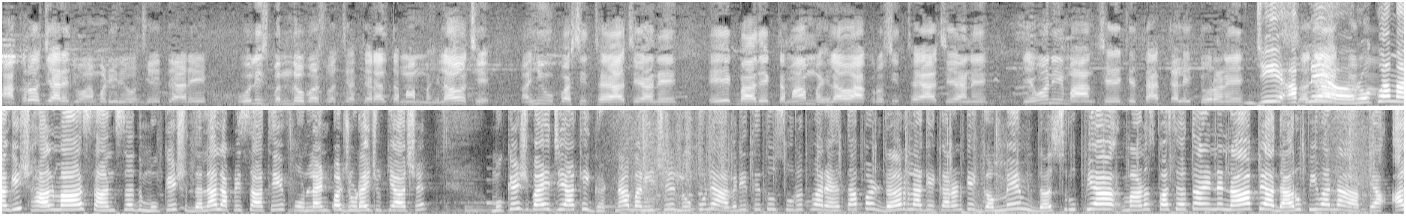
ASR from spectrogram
આક્રોશ જ્યારે જોવા મળી રહ્યો છે ત્યારે પોલીસ બંદોબસ્ત વચ્ચે અત્યારે હાલ તમામ મહિલાઓ છે અહીં ઉપસ્થિત થયા છે અને એક બાદ એક તમામ મહિલાઓ આક્રોશિત થયા છે અને તેઓની માંગ છે કે તાત્કાલિક ધોરણે જી આપને રોકવા માંગીશ. હાલમાં સાંસદ મુકેશ દલાલ આપણી સાથે ફોન લાઈન પર જોડાઈ ચૂક્યા છે. મુકેશભાઈ, જે આખી ઘટના બની છે, લોકોને આવી રીતે તો સુરતમાં રહેતા પણ ડર લાગે, કારણ કે ગમે એમ દસ રૂપિયા માણસ પાસે હતા, એને ના આપ્યા, દારૂ પીવા ના આપ્યા. આ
